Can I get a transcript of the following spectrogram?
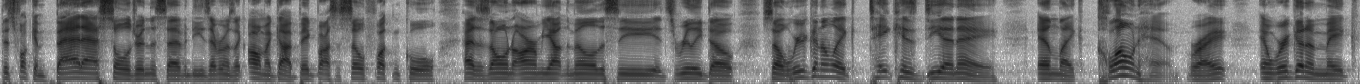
this fucking badass soldier in the '70s. Everyone's like, "Oh my god, Big Boss is so fucking cool." Has his own army out in the middle of the sea. It's really dope. So we're gonna like take his DNA and like clone him, right? And we're gonna make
